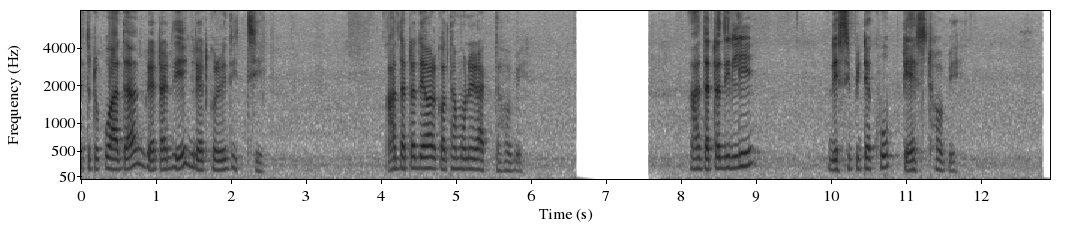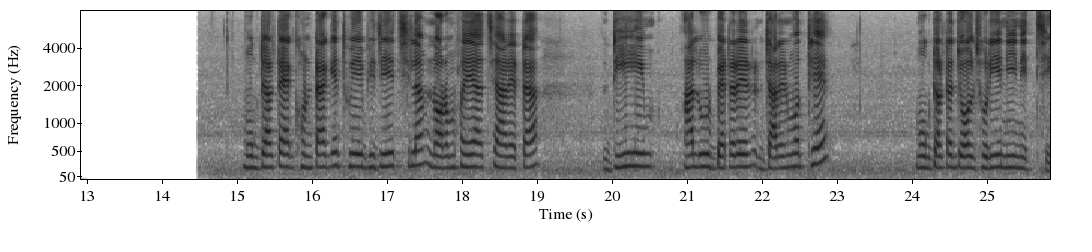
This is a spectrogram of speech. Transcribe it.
এতটুকু আদা গ্রেটার দিয়ে গ্রেট করে দিচ্ছি। আদাটা দেওয়ার কথা মনে রাখতে হবে। আদাটা দিলে রেসিপিটা খুব টেস্ট হবে। মুগ ডালটা এক ঘণ্টা আগে ধুয়ে ভিজিয়েছিলাম, নরম হয়ে আছে। আর এটা ডিম, আলুর ব্যাটারের জারের মধ্যে মুগ ডালটা জল ঝরিয়ে নিয়ে নিচ্ছি।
